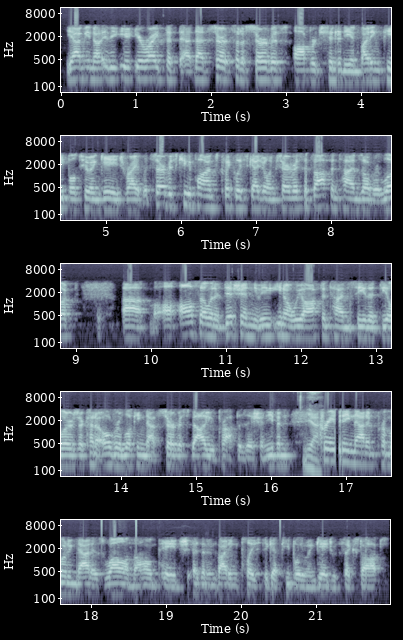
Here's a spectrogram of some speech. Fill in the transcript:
Yeah, I mean, uh, you're right that that, that sort of service opportunity, inviting people to engage, right, with service coupons, quickly scheduling service, it's oftentimes overlooked. Uh, also, in addition, you know, we oftentimes see that dealers are kind of overlooking that service value proposition, even yeah. creating that and promoting that as well on the homepage as an inviting place to get people to engage with fixed ops.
